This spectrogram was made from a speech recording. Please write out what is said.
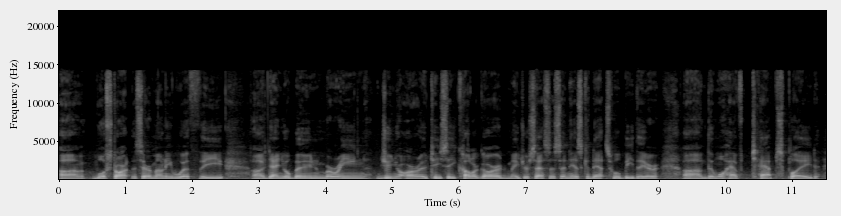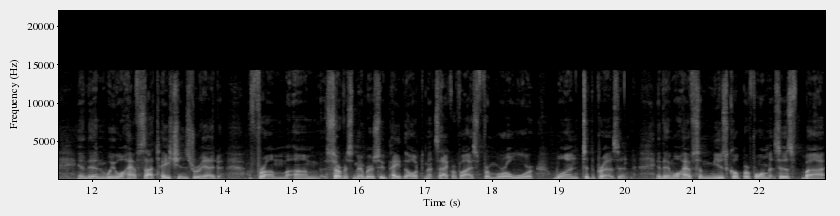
Uh, we'll start the ceremony with the uh, Daniel Boone Marine Junior ROTC Color Guard. Major Cessus and his cadets will be there. Um, then we'll have taps played, and then we will have citations read from um, service members who paid the ultimate sacrifice from World War I to the present. And then we'll have some musical performances by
